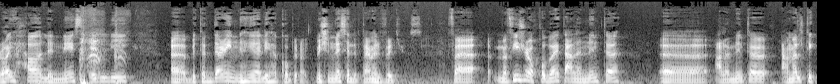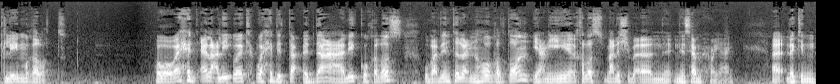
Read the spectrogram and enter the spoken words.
رايحة للناس اللي آه، بتدعي إن هي ليها copyright مش الناس اللي بتعمل videos فمفيش عقوبات على إن أنت آه، على إن أنت عملت claim غلط. هو واحد قال عليه واحد ادعى عليك وخلاص وبعدين طلع إن هو غلطان يعني إيه خلاص معلش بقى نسامحه يعني. آه، لكن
